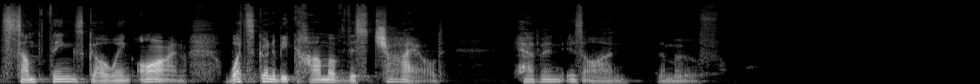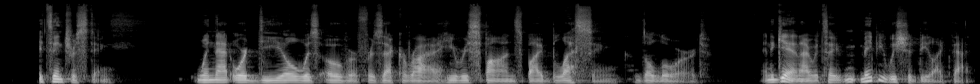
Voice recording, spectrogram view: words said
Something's going on. What's going to become of this child? Heaven is on the move. It's interesting. When that ordeal was over for Zechariah, he responds by blessing the Lord. And again, I would say maybe we should be like that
